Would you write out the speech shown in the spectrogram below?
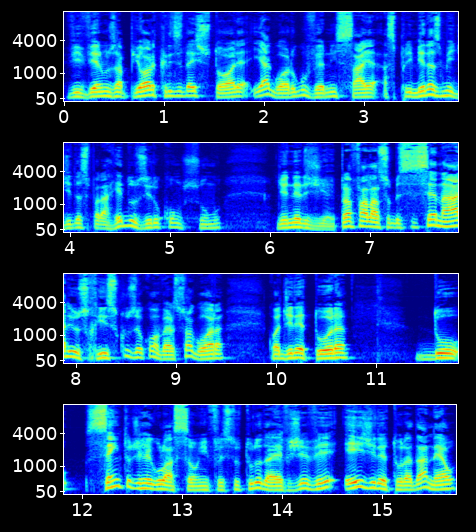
vivermos a pior crise da história e agora o governo ensaia as primeiras medidas para reduzir o consumo de energia. E para falar sobre esse cenário e os riscos, eu converso agora com a diretora do Centro de Regulação e Infraestrutura da FGV, ex-diretora da ANEL,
